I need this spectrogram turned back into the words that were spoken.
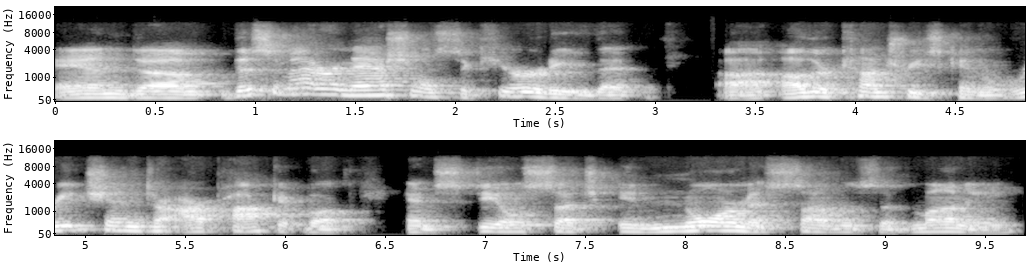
And um, this is a matter of national security that uh, other countries can reach into our pocketbook and steal such enormous sums of money.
